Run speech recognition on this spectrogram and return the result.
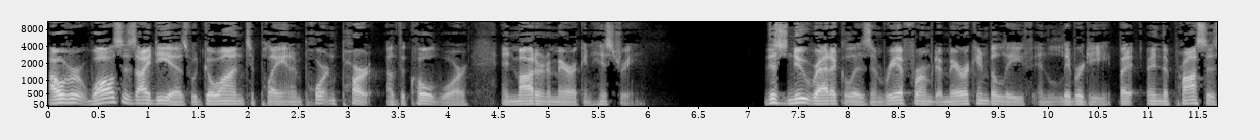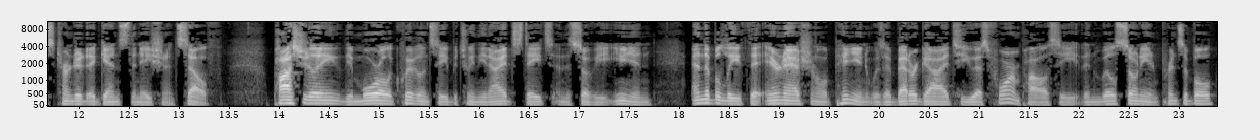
However, Wallace's ideas would go on to play an important part of the Cold War and modern American history. This new radicalism reaffirmed American belief in liberty, but in the process turned it against the nation itself, postulating the moral equivalency between the United States and the Soviet Union, and the belief that international opinion was a better guide to U.S. foreign policy than Wilsonian principle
